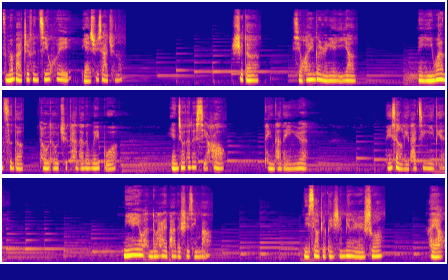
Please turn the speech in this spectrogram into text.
怎么把这份机会延续下去呢？是的，喜欢一个人也一样。你一万次的偷偷去看他的微博，研究他的喜好，听他的音乐。你想离他近一点，你也有很多害怕的事情吧？你笑着跟身边的人说：“哎呀，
